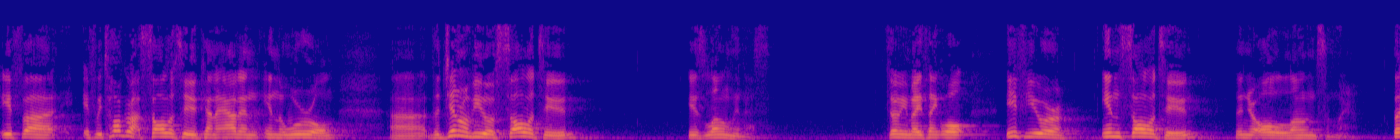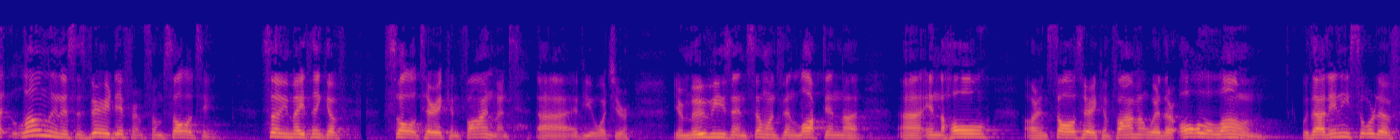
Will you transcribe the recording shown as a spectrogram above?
if, uh, if we talk about solitude kind of out in, in the world, uh, the general view of solitude is loneliness. Some of you may think, well, if you are in solitude, then you're all alone somewhere. But loneliness is very different from solitude. Some of you may think of solitary confinement. Uh, if you watch your, your movies and someone's been locked in the, uh, in the hole or in solitary confinement where they're all alone without any sort of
